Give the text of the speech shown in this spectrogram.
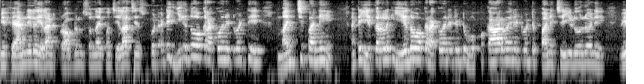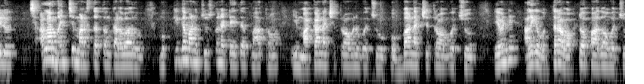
మీ ఫ్యామిలీలో ఎలాంటి ప్రాబ్లమ్స్ ఉన్నాయి కొంచెం ఇలా చేసుకోండి. అంటే ఏదో ఒక రకమైనటువంటి మంచి పని అంటే ఇతరులకి ఏదో ఒక రకమైనటువంటి ఉపకారమైనటువంటి పని చేయడంలోని వీళ్ళు చాలా మంచి మనస్తత్వం కలవారు. ముఖ్యంగా మనం చూసుకున్నట్టయితే మాత్రం ఈ మకా నక్షత్రం అవ్వచ్చు పుబ్బా నక్షత్రం అవ్వచ్చు, ఏమండి అలాగే ఉత్తర ఒకటో పాదం అవ్వచ్చు.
